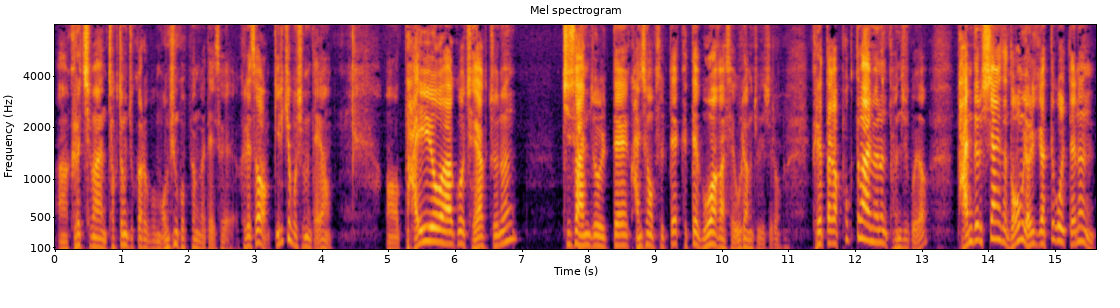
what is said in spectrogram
아 그렇지만 적정 주가로 보면 엄청 고평가돼 있어요. 그래서 이렇게 보시면 돼요. 어 바이오하고 제약주는 지수 안 좋을 때 관심 없을 때 그때 모아가세요 우량주 위주로. 그랬다가 폭등하면은 던지고요. 반대로 시장에서 너무 열기가 뜨거울 때는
